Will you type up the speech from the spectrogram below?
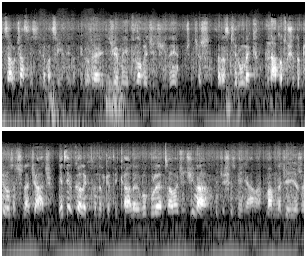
i cały czas jest innowacyjny, dlatego że idziemy w nowe dziedziny. Przecież teraz kierunek na to, co się dopiero zaczyna dziać, nie tylko elektroenergetyka, ale w ogóle cała dziedzina będzie się zmieniała. Mam nadzieję, że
